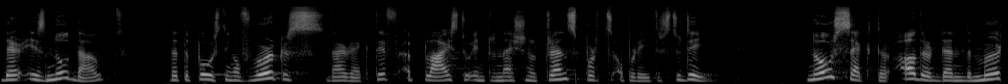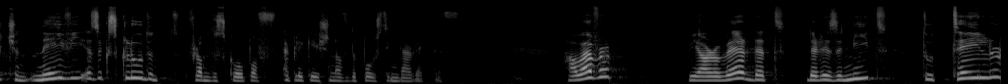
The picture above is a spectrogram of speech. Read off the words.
there is no doubt that the Posting of Workers Directive applies to international transport operators today. No sector other than the merchant navy is excluded from the scope of application of the Posting Directive. However, we are aware that there is a need to tailor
